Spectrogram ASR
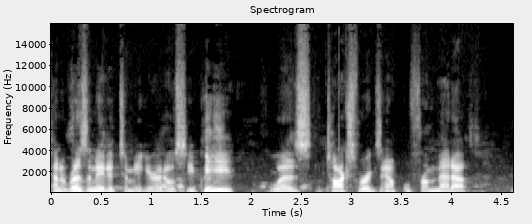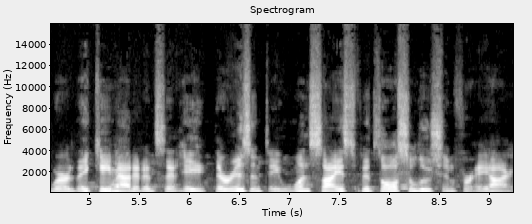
kind of resonated to me here at OCP was talks, for example, from Meta, where they came at it and said, hey, there isn't a one size fits all solution for AI.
